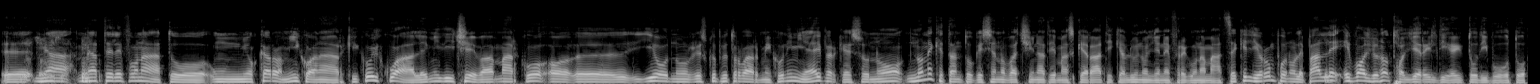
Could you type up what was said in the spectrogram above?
eh, so, mi, ha, so. mi, ha, telefonato un mio caro amico anarchico, il quale mi diceva, Marco, oh, eh, io non riesco più a trovarmi con i miei perché sono, non è che tanto che siano vaccinati e mascherati che a lui non gliene frega una mazza, è che gli rompono le palle e vogliono togliere il diritto di voto.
